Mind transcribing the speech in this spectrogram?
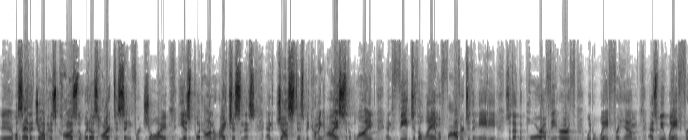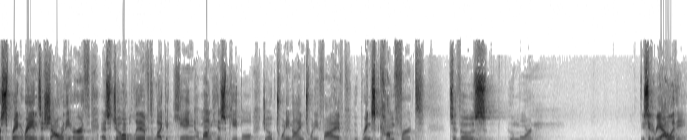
Eh, it will say that Job has caused the widow's heart to sing for joy. He has put on righteousness and justice, becoming eyes to the blind and feet to the lame, a father to the needy, so that the poor of the earth would wait for him as we wait for spring rain to shower the earth, as Job lived like a king among his people, Job 29 25, who brings comfort to those who mourn. You see, the reality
